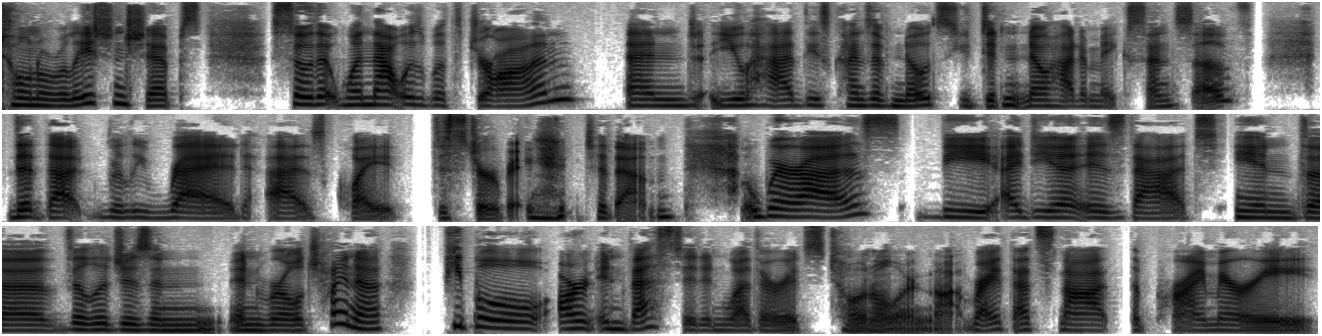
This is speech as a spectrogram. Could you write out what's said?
tonal relationships, so that when that was withdrawn, and you had these kinds of notes you didn't know how to make sense of that that really read as quite disturbing to them whereas the idea is that in the villages in, in rural china people aren't invested in whether it's tonal or not right that's not the primary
